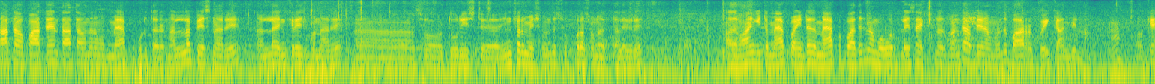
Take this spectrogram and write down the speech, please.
தாத்தாவை பார்த்தேன். தாத்தா வந்து நமக்கு மேப் கொடுத்தாரு. நல்லா பேசினார். நல்லா என்கரேஜ் பண்ணார். ஸோ டூரிஸ்ட்டு இன்ஃபர்மேஷன் வந்து சூப்பராக சொன்னார் தலைவர். அதை வாங்கிட்ட மேப் வாங்கிட்டு அந்த மேப்பை பார்த்துட்டு நம்ம ஒவ்வொரு பிளேஸாக எக்ஸ்ப்ளோர் பண்ணிட்டு அப்படியே நம்ம வந்து பார்டருக்கு போய் கிளம்பிடலாம். ஓகே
